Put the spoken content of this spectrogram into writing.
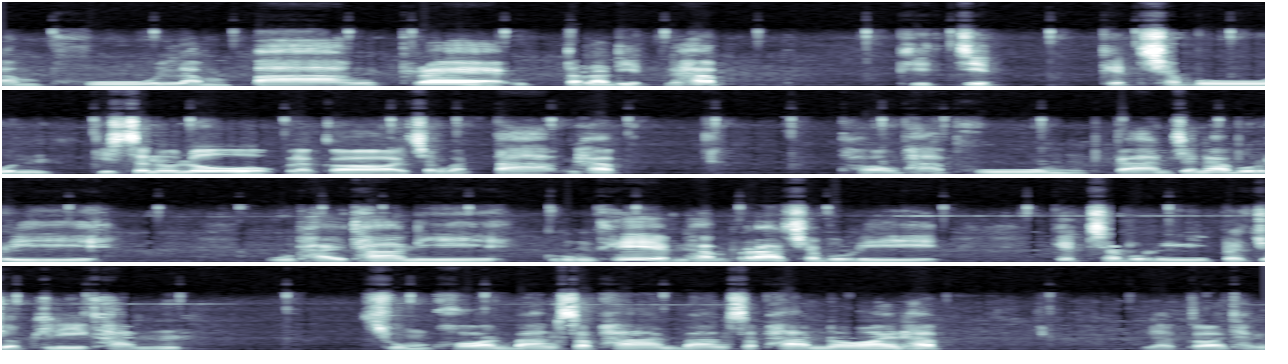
ลำพูนลำปาง แพร่ อุตรดิตถ์นะครับ พิจิตร เพชรบูรณ์ พิษณุโลก แล้วก็จังหวัดตากนะครับ ทองผาภูมิ กาญจนบุรี อุทัยธานี กรุงเทพนะครับ ราชบุรี เพชรบุรี ประจวบคีรีขันธ์ชุมพรบางสะพาน บางสะพานน้อยนะครับ แล้วก็ทาง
